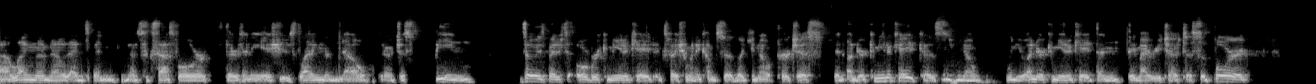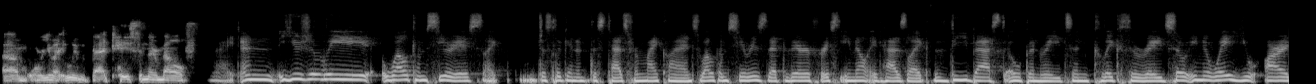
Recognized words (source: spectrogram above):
uh, letting them know that it's been you know successful or if there's any issues letting them know you know just being it's always better to over communicate, especially when it comes to like, you know, purchase than under communicate. Cause, mm-hmm. you know, when you under communicate, then they might reach out to support um, or you might leave a bad taste in their mouth. Right. And usually, welcome series, like just looking at the stats from my clients, welcome series, that very first email, it has like the best open rates and click through rates. So in a way, you are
